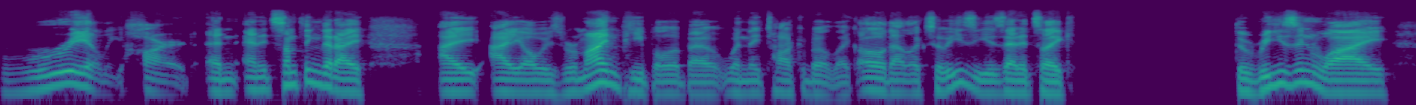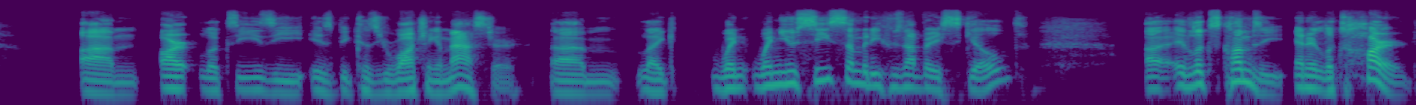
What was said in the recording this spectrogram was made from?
really hard. And and it's something that i i i always remind people about when they talk about like oh that looks so easy is that it's like the reason why um art looks easy is because you're watching a master. Um like when when you see somebody who's not very skilled uh, it looks clumsy and it looks hard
